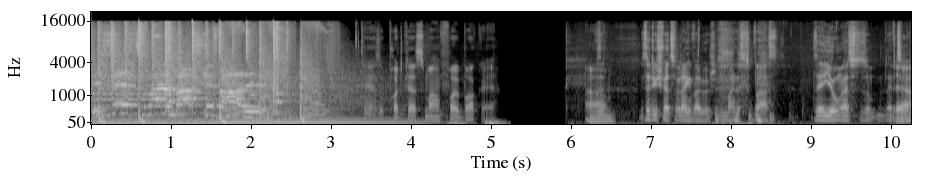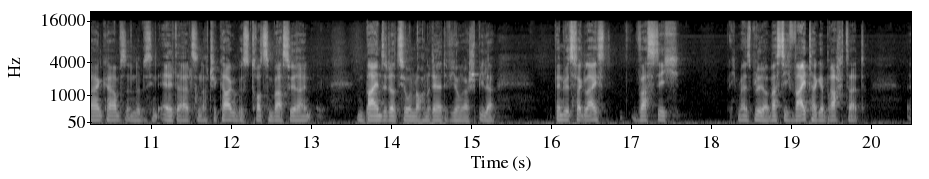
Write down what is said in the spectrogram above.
hier ist es mal Basketball. Ja, so Podcasts machen voll Bock, ey. Ähm, Ist natürlich schwer zu vergleichen, weil du schon meinst, du warst sehr jung, als du zum FC Ja. Kamst und ein bisschen älter, als du nach Chicago bist. Trotzdem warst du ja in, in beiden Situationen noch ein relativ junger Spieler. Wenn du jetzt vergleichst, was dich, ich meine, es ist blöd, aber was dich weitergebracht hat, äh,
